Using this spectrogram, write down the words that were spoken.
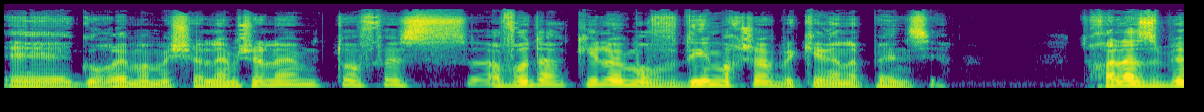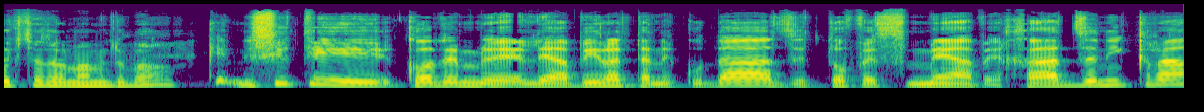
לגורם המשלם שלהם, טופס עבודה, כאילו הם עובדים עכשיו בקרן הפנסיה. תוכל להסביר קצת על מה מדובר? כן, ניסיתי קודם אה, להעביר את הנקודה, זה טופס 101 זה נקרא.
